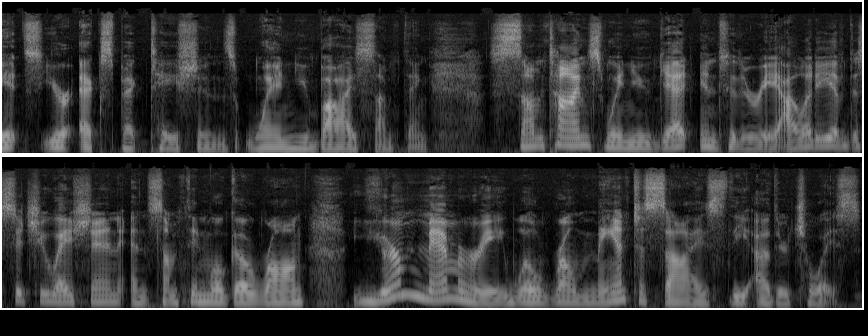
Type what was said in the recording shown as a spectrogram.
it's your expectations when you buy something. Sometimes, when you get into the reality of the situation and something will go wrong, your memory will romanticize the other choice.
